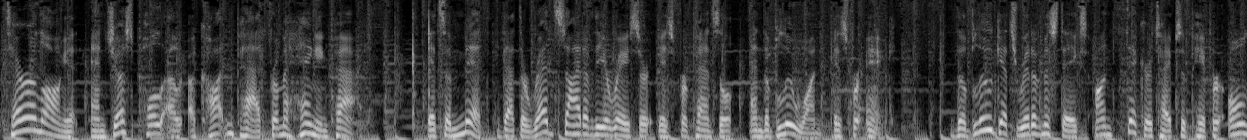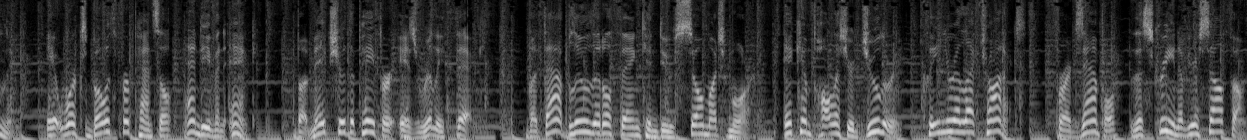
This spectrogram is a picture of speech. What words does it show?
Tear along it and just pull out a cotton pad from a hanging pack. It's a myth that the red side of the eraser is for pencil and the blue one is for ink. The blue gets rid of mistakes on thicker types of paper only. It works both for pencil and even ink, but make sure the paper is really thick. But that blue little thing can do so much more. It can polish your jewelry, clean your electronics. For example, the screen of your cell phone.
